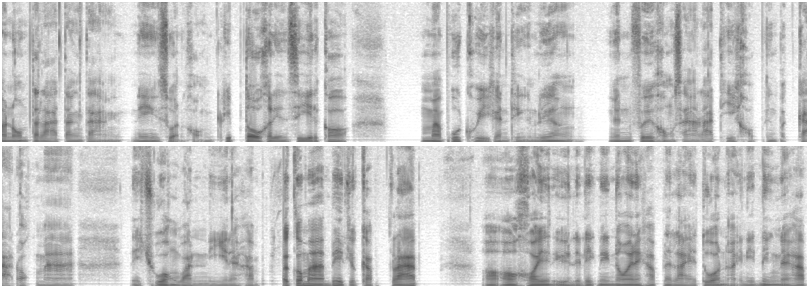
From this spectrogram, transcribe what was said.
วโน้มตลาดต่างๆ ในส่วนของคริปโตเคอเรนซีแล้วก็ มาพูดคุยกันถึงเรื่องเงินเฟ้อของสหรัฐที่เขาเพิ่งประกาศออกมาในช่วงวันนี้นะครับ แล้วก็มาอัปเดตเกี่ยวกับกราฟออคอยอื่นๆเล็กๆน้อยๆนะครับ หลายๆตัวหน่อยนิดนึงนะครับ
